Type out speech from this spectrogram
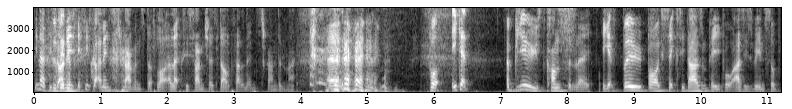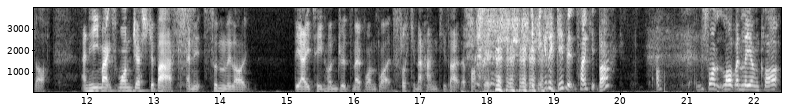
You know, if he's There's got an, if he's got an Instagram and stuff like Alexis Sanchez dogs had an Instagram, didn't they? Um, but he gets abused constantly. He gets booed by 60,000 people as he's being subbed off, and he makes one gesture back, and it's suddenly like the 1800s, and everyone's like flicking their hankies out of their pockets. if you're gonna give it, take it back. I'm, this one, like when Leon Clarke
